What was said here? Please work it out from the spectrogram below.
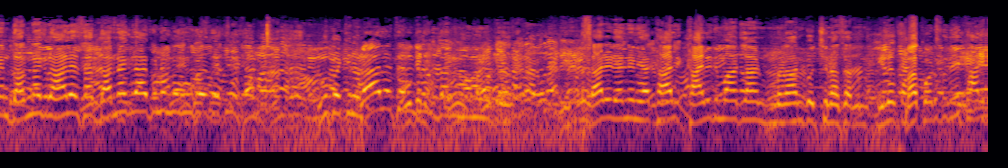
నేను ధర్నాకి రాలేదు సార్. ధర్నాకి రాకుండా సార్ ఈడ నేను ఖాళీ ఖాళీది మాట్లాడడానికి వచ్చిన సార్. మా కొడుకుది ఖాళీ.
